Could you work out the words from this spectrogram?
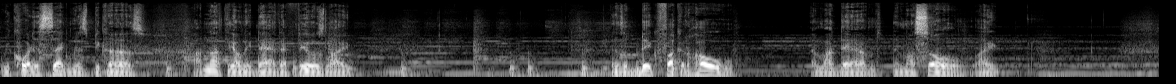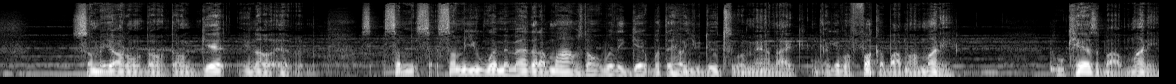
recorded segments because I'm not the only dad that feels like there's a big fucking hole in my damn in my soul. Like some of y'all don't don't don't get, you know, it, some some of you women, man, that are moms don't really get what the hell you do to them, man. Like I give a fuck about my money. Who cares about money?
